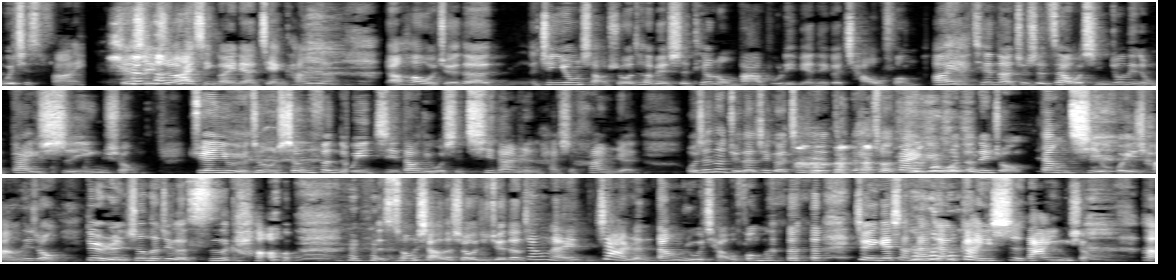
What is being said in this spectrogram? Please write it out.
，which is fine。是谁说爱情观一定要健康呢？然后我觉得金庸小说，特别是《天龙八部》里面那个乔峰，哎呀天呐，就是在我心中那种盖世英雄，居然又有这种身份的危机，到底我是契丹人还是汉人？我真的觉得这个这些他所带给我的那种荡气回肠，那种对人生的这个思考，从小的时候就觉得将来嫁人当如乔峰，就应该像他这样盖世大英雄 啊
